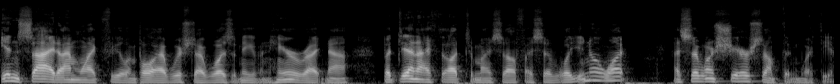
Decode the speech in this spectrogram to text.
inside, I'm like feeling, boy, I wished I wasn't even here right now. But then I thought to myself, I said, well, you know what? I said, I want to share something with you.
